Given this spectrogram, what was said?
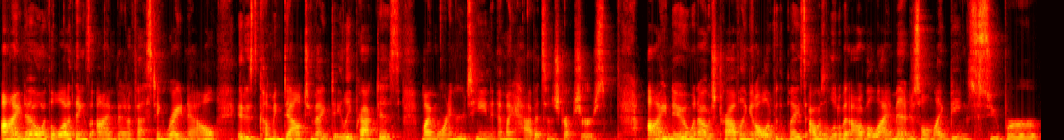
I know with a lot of things I'm manifesting right now, it is coming down to my daily practice, my morning routine, and my habits and structures. I knew when I was traveling and all over the place, I was a little bit out of alignment, just on like being super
